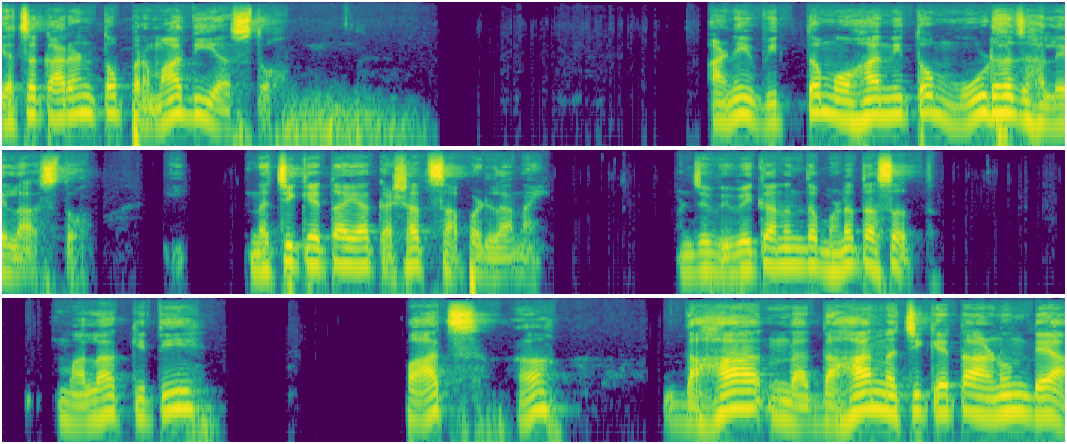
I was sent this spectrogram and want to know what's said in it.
याचं कारण तो प्रमादी असतो. आणि वित्तमोहानी तो मूढ झालेला असतो. नचिकेता या कशात सापडला नाही. म्हणजे विवेकानंद म्हणत असत मला किती पाच दहा दहा नचिकेता आणून द्या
